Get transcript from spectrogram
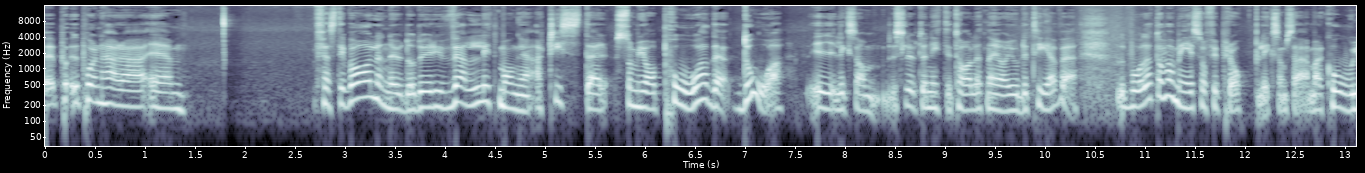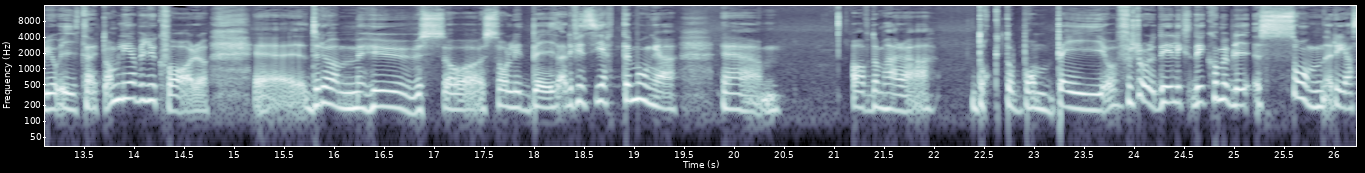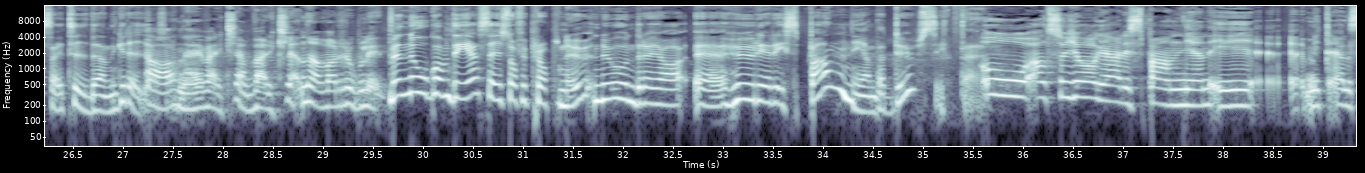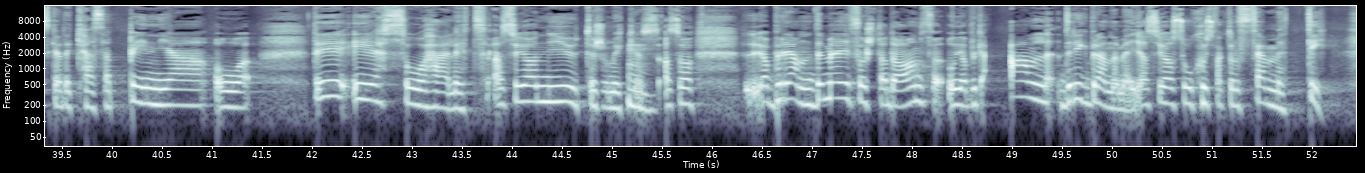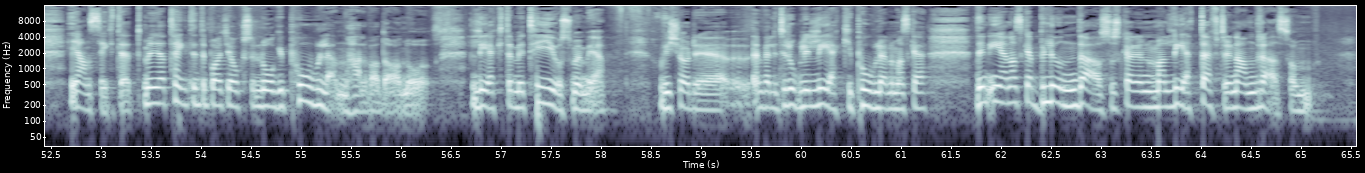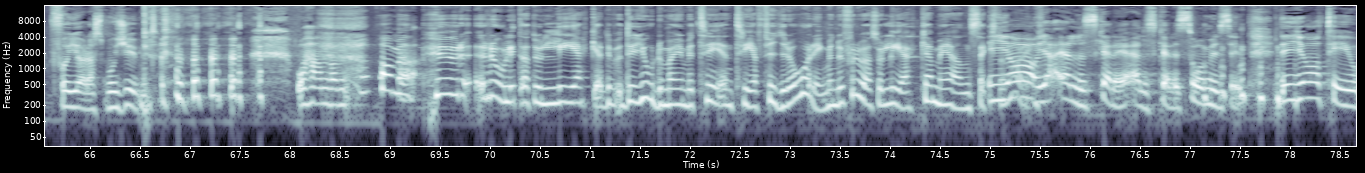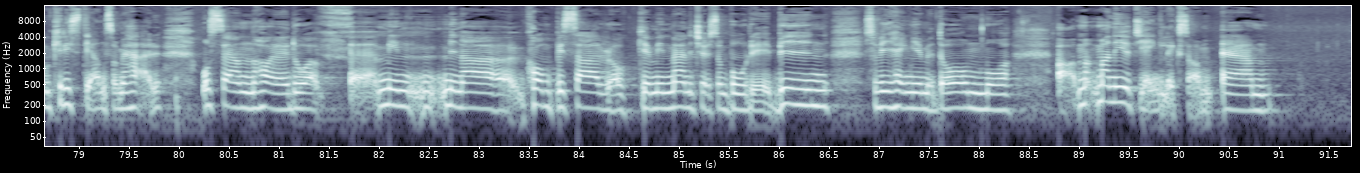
på, på den här... Eh, festivalen nu då, då är det ju väldigt många artister som jag påade då i liksom slutet av 90-talet när jag gjorde tv. Både att de var med i Sofie Propp, liksom så här, Markoolio och E-Type, de lever ju kvar. Och, eh, Drömhus och Solid Base. Det finns jättemånga eh, av de här Dr Bombay. Och, förstår du? Det, liksom, det kommer bli sån resa i tiden-grej. Ja, alltså. nej, verkligen. verkligen. Ja, vad roligt. Men nog om det, säger Sofie Propp nu. Nu undrar jag, eh, hur är det i Spanien där du sitter? Oh, alltså jag är i Spanien, i eh, mitt älskade Casa Piña. Och det är så härligt. Alltså jag njuter så mycket. Mm. Alltså, jag brände mig första dagen och jag brukar aldrig bränna mig. Alltså jag såg skyddsfaktor 50 i ansiktet. Men jag tänkte inte på att jag också låg i poolen halva dagen och lekte med Theo som är med. Och vi körde en väldigt rolig lek i poolen. Man ska, den ena ska blunda och så ska man leta efter den andra som får göra små ljud. och han var... ja, men hur roligt att du leker. Det, det gjorde man ju med tre, en tre fyraåring men nu får du alltså leka med en 16-åring. Ja, jag älskar det. Jag älskar det. Så mysigt. Det är jag, Theo och Christian som är här. Och sen har jag då eh, min, mina kompisar och min manager som bor i byn. Så vi hänger med dem. Och, ja, man, man är ju ett gäng liksom. Eh,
